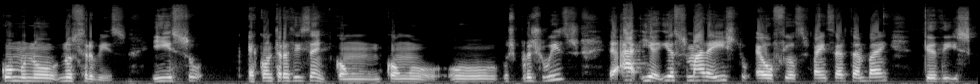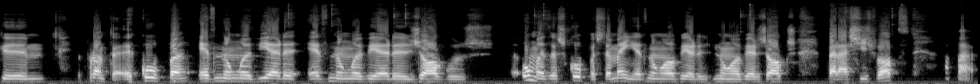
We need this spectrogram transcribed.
como no, no serviço. E isso é contradizente com, com o, o, os prejuízos. Ah, e, e a somar a isto é o Phil Spencer também, que diz que pronto, a culpa é de não haver, é de não haver jogos. Uma das culpas também é de não haver, não haver jogos para a Xbox. Opa,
